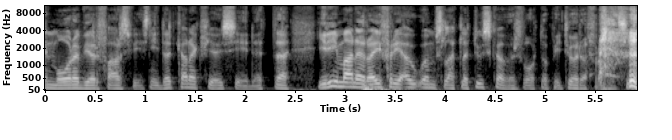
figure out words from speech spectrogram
en môre weer vars wees nie. Dit kan ek vir jou sê. Dit uh, hierdie manne ry vir die ou ooms laat hulle toeskouers word op die Tour de France.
